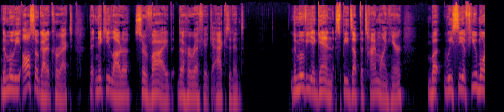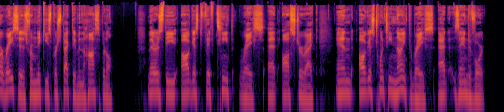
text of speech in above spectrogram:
the movie also got it correct that Niki Lauda survived the horrific accident. The movie again speeds up the timeline here, but we see a few more races from Niki's perspective in the hospital. There's the August 15th race at Österreich and August 29th race at Zandvoort.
